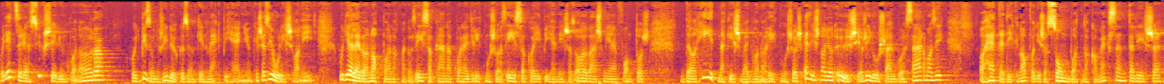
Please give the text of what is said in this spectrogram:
hogy egyszerűen szükségünk van arra, hogy bizonyos időközönként megpihenjünk, és ez jól is van így. Ugye eleve a nappalnak meg az éjszakának van egy ritmusa, az éjszakai pihenés, az alvás milyen fontos, de a hétnek is megvan a ritmusa, és ez is nagyon ősi, a zsidóságból származik, a hetedik nap, vagyis a szombatnak a megszentelése,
